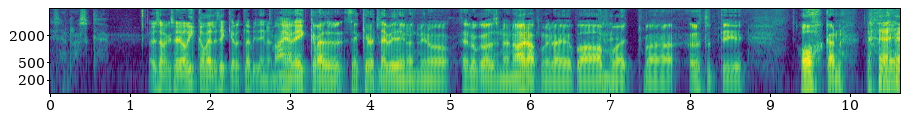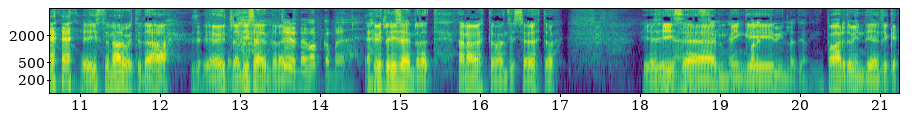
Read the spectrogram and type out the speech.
ja see on raske. ühesõnaga, sa ei ole ikka veel Sekirot läbi teinud? ma ei ole ikka veel Sekirot läbi teinud, minu elukaaslane naerab mulle juba ammu, et ma õhtuti ohkan ja istun arvuti taha ja ütlen iseendale, et tööpäev hakkab. ja ütlen iseendale, et täna õhtu on siis see õhtu. ja siis äh, mingi paar tundi on siuke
